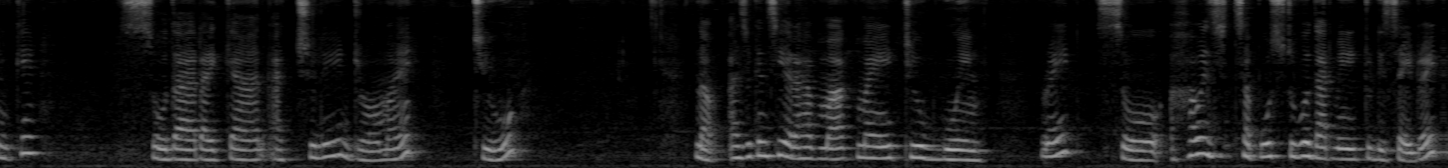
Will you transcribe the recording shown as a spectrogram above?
Okay. So that I can actually draw my tube now as you can see here I have marked my tube going right? So how is it supposed to go? That we need to decide right?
